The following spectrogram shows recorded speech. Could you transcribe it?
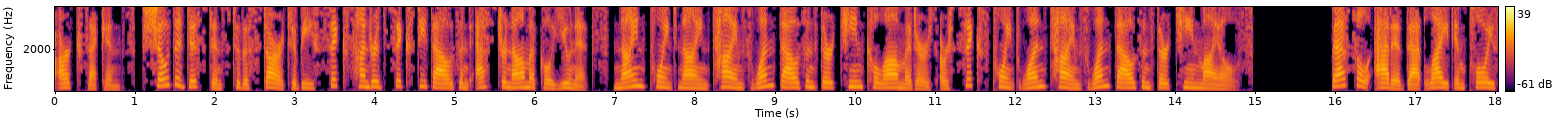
arcseconds show the distance to the star to be 660,000 astronomical units, 9.9 times 1013 kilometers or 6.1 times 1013 miles. Bessel added that light employs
